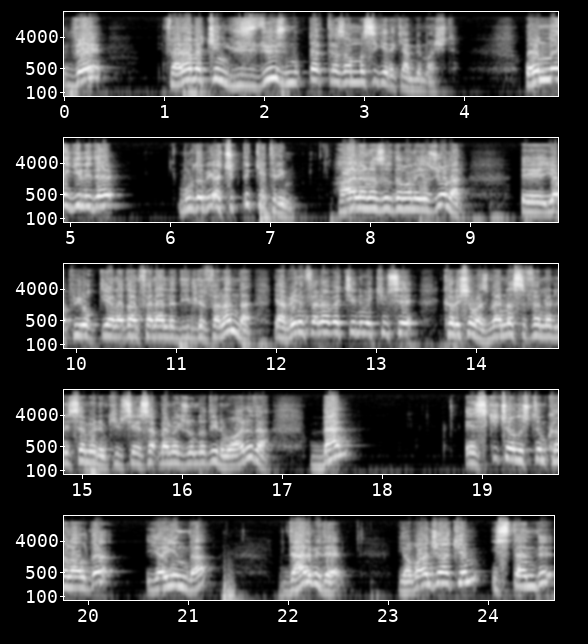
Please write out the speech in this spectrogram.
ve Fenerbahçe'nin %100 mutlak kazanması gereken bir maçtı. Onunla ilgili de burada bir açıklık getireyim. Halen hazırda bana yazıyorlar. E, yapı yok diyen adam Fenerli değildir falan da. Ya benim Fenerbahçeliğime kimse karışamaz. Ben nasıl Fenerliysem öyleyim. Kimseye hesap vermek zorunda değilim o ayrı da. Ben eski çalıştığım kanalda yayında derbide yabancı hakem istendi.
